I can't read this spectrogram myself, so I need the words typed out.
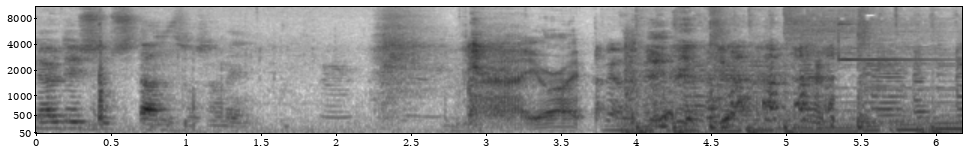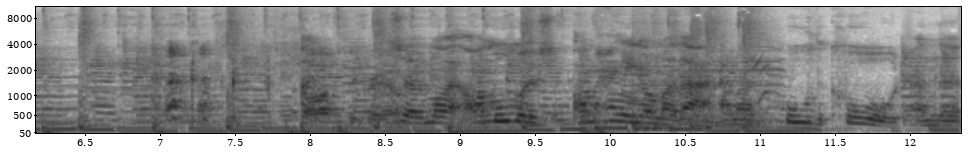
Go do some stunts or something. Ah, you're right. Off the ground. So I'm like, I'm almost, I'm hanging on like that, and I pull the cord, and the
